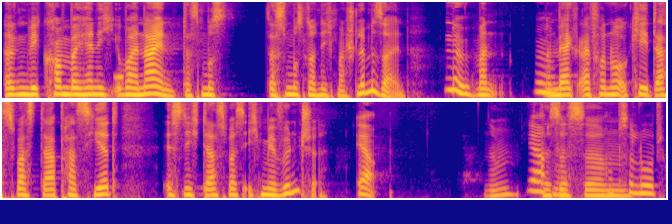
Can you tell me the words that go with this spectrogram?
irgendwie kommen wir hier nicht über. Nein, das muss, das muss noch nicht mal schlimm sein. Nö. Man, Ja. man merkt einfach nur, okay, das, was da passiert, ist nicht das, was ich mir wünsche. Ja. Ne? Ja, das ist, ähm, Absolut.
